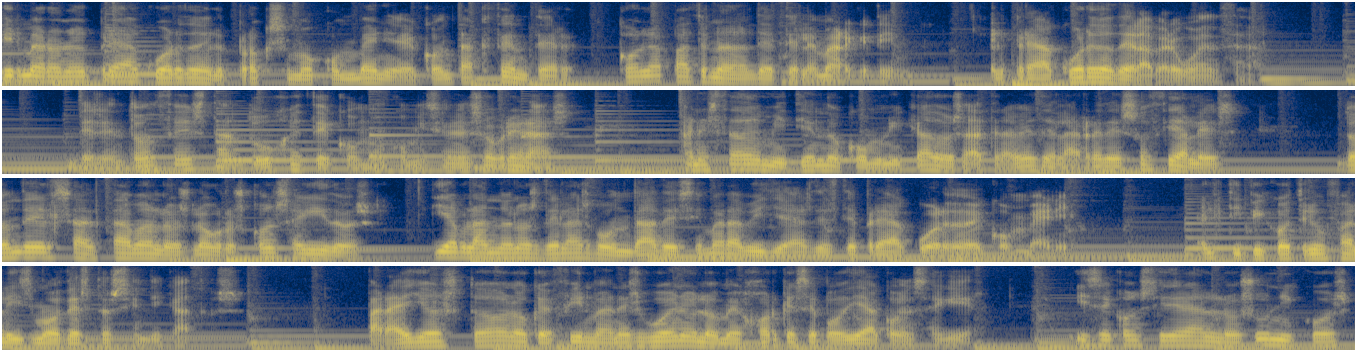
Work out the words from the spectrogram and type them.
firmaron el preacuerdo del próximo convenio de Contact Center con la patronal de telemarketing, el preacuerdo de la vergüenza. Desde entonces, tanto UGT como comisiones obreras han estado emitiendo comunicados a través de las redes sociales donde ensalzaban los logros conseguidos y hablándonos de las bondades y maravillas de este preacuerdo de convenio, el típico triunfalismo de estos sindicatos. Para ellos todo lo que firman es bueno y lo mejor que se podía conseguir, y se consideran los únicos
